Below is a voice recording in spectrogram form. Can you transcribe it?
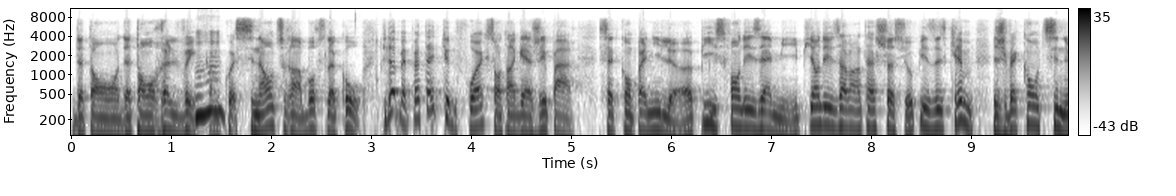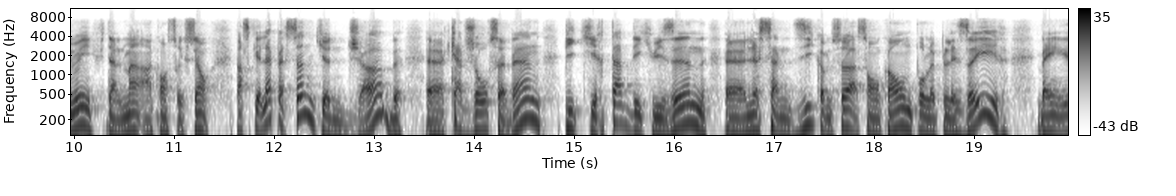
de ton de ton relevé, mm-hmm. comme quoi. Sinon, tu rembourses le cours. Puis là, ben, peut-être qu'une fois qu'ils sont engagés par cette compagnie-là, puis ils se font des amis, puis ils ont des avantages sociaux, puis ils se disent, crime, je vais continuer finalement en construction. Parce que la personne qui a une job, euh, quatre jours semaine, puis qui retape des cuisines euh, le samedi comme ça à son compte pour le plaisir, ben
